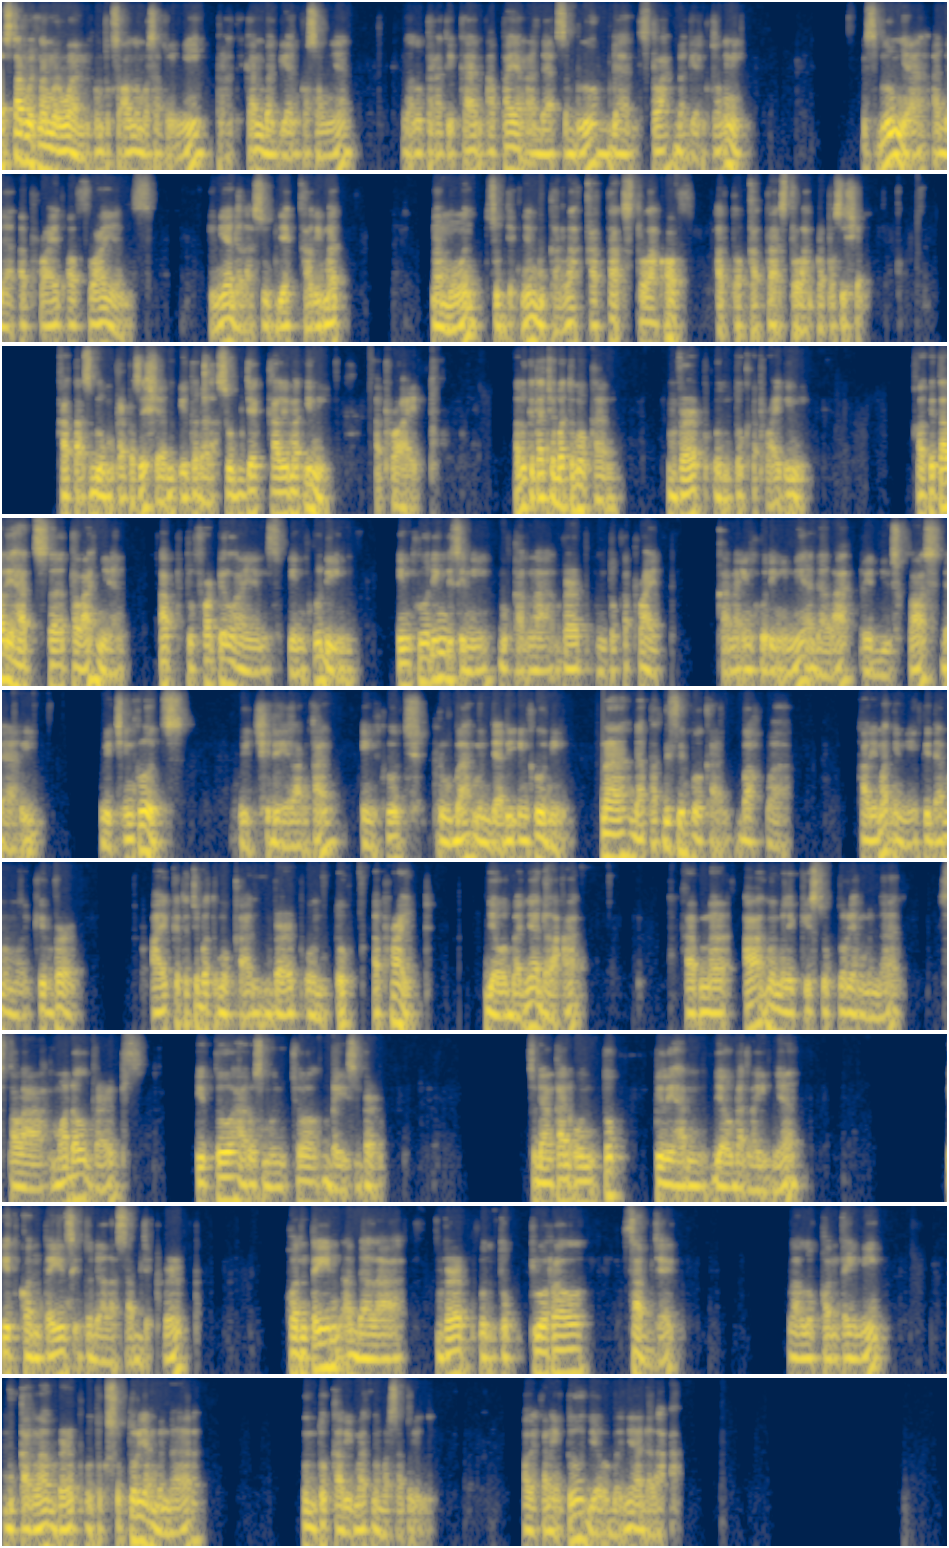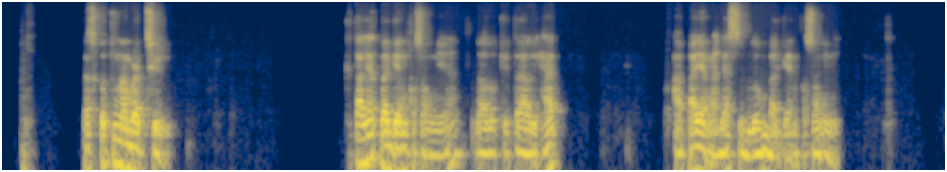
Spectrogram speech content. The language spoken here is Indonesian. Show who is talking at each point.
Speaker 1: Let's start with number one. Untuk soal nomor satu ini, perhatikan bagian kosongnya, lalu perhatikan apa yang ada sebelum dan setelah bagian kosong ini. Di sebelumnya ada upright of lions. Ini adalah subjek kalimat, namun subjeknya bukanlah kata setelah of atau kata setelah preposition. Kata sebelum preposition itu adalah subjek kalimat ini, upright. Lalu kita coba temukan verb untuk upright ini. Kalau kita lihat setelahnya, up to 40 lines including including di sini bukanlah verb untuk upright. Karena including ini adalah reduce clause dari which includes which dihilangkan includes berubah menjadi including. Nah dapat disimpulkan bahwa kalimat ini tidak memiliki verb. Ayo kita coba temukan verb untuk upright. Jawabannya adalah A. Karena A memiliki struktur yang benar setelah modal verbs itu harus muncul base verb. Sedangkan untuk pilihan jawaban lainnya, it contains itu adalah subject verb, contain adalah verb untuk plural subject, lalu containing bukanlah verb untuk struktur yang benar untuk kalimat nomor satu ini. Oleh karena itu, jawabannya adalah A. Let's go to number two. Kita lihat bagian kosongnya, lalu kita lihat apa yang ada sebelum bagian kosong ini.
